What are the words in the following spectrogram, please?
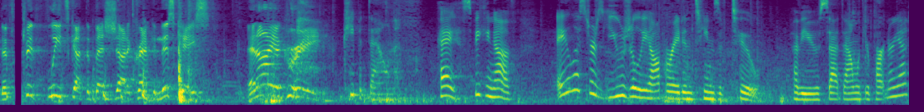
The Fifth Fleet's got the best shot at cracking this case, and I agree! Keep it down. Hey, speaking of, A-listers usually operate in teams of two. Have you sat down with your partner yet?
